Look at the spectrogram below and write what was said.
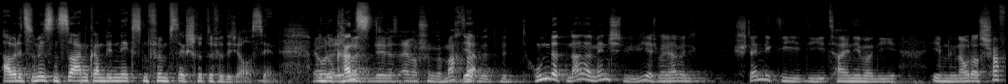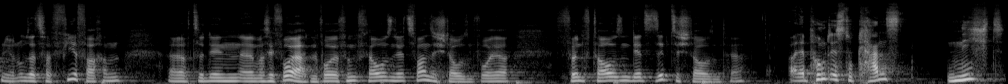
aber dir zumindest sagen kann, wie die nächsten fünf, sechs Schritte für dich aussehen. Ja, und du kannst, der das einfach schon gemacht ja. hat mit, mit hunderten anderen Menschen wie wir. Ich meine, wir haben ja ständig die, die Teilnehmer, die eben genau das schaffen, ihren Umsatz vervierfachen äh, zu den, äh, was sie vorher hatten. Vorher 5.000, jetzt 20.000. Vorher 5.000, jetzt 70.000. Ja. Aber der Punkt ist, du kannst nicht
